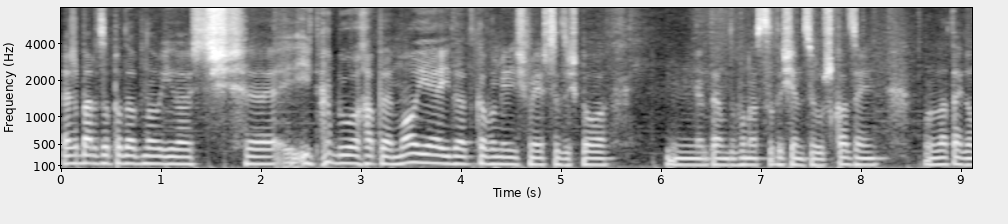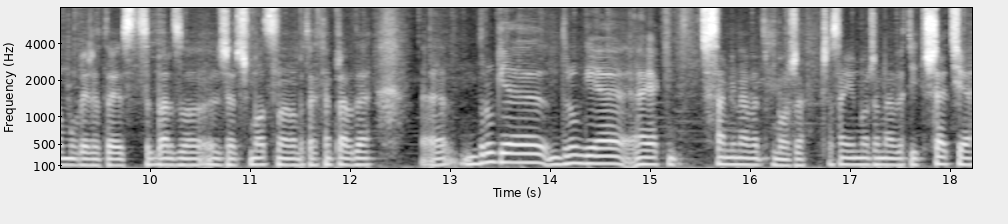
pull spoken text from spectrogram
też bardzo podobną ilość e, i to było HP moje i dodatkowo mieliśmy jeszcze coś koło mm, tam 12 tysięcy uszkodzeń. No, dlatego mówię, że to jest bardzo rzecz mocna, no bo tak naprawdę e, drugie, drugie, a jak czasami nawet może, czasami może nawet i trzecie,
